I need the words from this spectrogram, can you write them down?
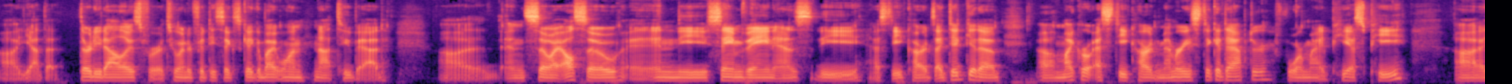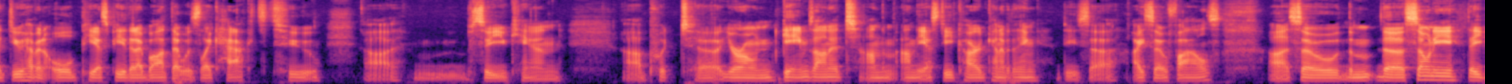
uh, yeah, that thirty dollars for a 256 gigabyte one, not too bad. Uh, and so I also, in the same vein as the SD cards, I did get a, a micro SD card memory stick adapter for my PSP. Uh, I do have an old PSP that I bought that was like hacked to, uh, so you can uh, put uh, your own games on it on the on the SD card kind of thing. These uh, ISO files. so the the Sony they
